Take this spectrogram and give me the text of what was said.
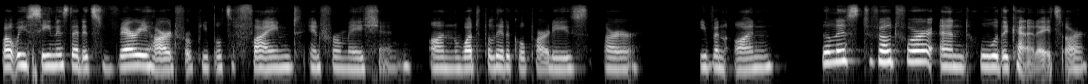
what we've seen is that it's very hard for people to find information on what political parties are even on the list to vote for and who the candidates are.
